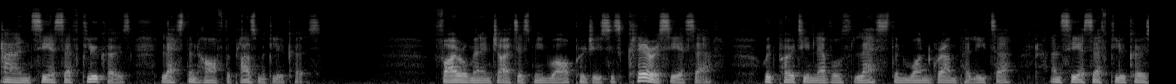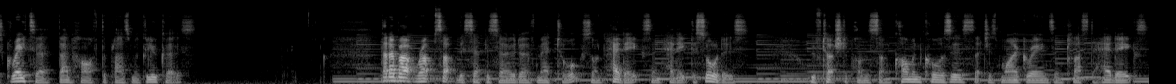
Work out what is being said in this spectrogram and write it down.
and CSF glucose less than half the plasma glucose. Viral meningitis, meanwhile, produces clearer CSF, with protein levels less than 1 gram per litre, and CSF glucose greater than half the plasma glucose. That about wraps up this episode of Med Talks on headaches and headache disorders. We've touched upon some common causes such as migraines and cluster headaches,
